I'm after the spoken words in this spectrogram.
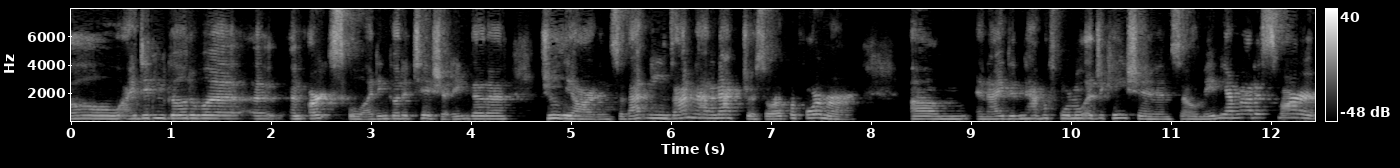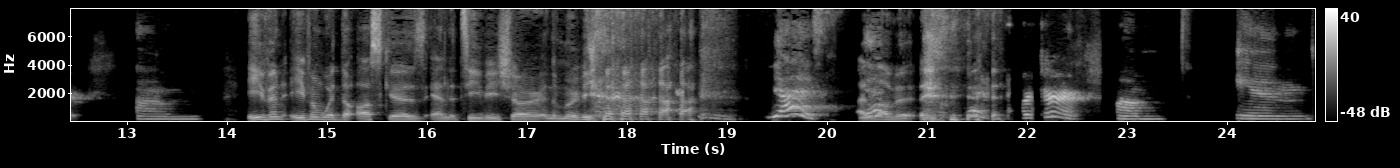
oh, I didn't go to a, a, an art school. I didn't go to Tisch. I didn't go to Juilliard. And so that means I'm not an actress or a performer. Um, and I didn't have a formal education. And so maybe I'm not as smart. Um, even even with the Oscars and the TV show and the movie. yes. I yes, love it. yes, for sure. Um, and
